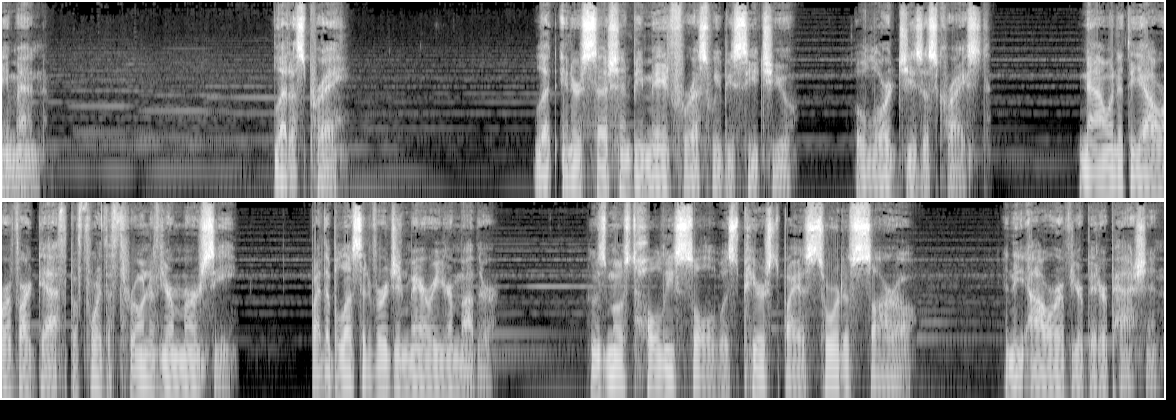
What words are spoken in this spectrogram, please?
Amen. Let us pray. Let intercession be made for us, we beseech you, O Lord Jesus Christ, now and at the hour of our death before the throne of your mercy, by the Blessed Virgin Mary, your Mother, whose most holy soul was pierced by a sword of sorrow in the hour of your bitter passion.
